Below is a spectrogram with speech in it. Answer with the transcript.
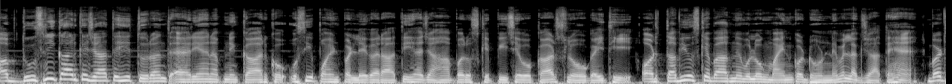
अब दूसरी कार के जाते ही तुरंत एरियन अपनी कार को उसी पॉइंट पर लेकर आती है, जहाँ पर उसके पीछे वो कार स्लो हो गई थी और तभी उसके बाद में वो लोग माइन को ढूँढने में लग जाते हैं। बट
